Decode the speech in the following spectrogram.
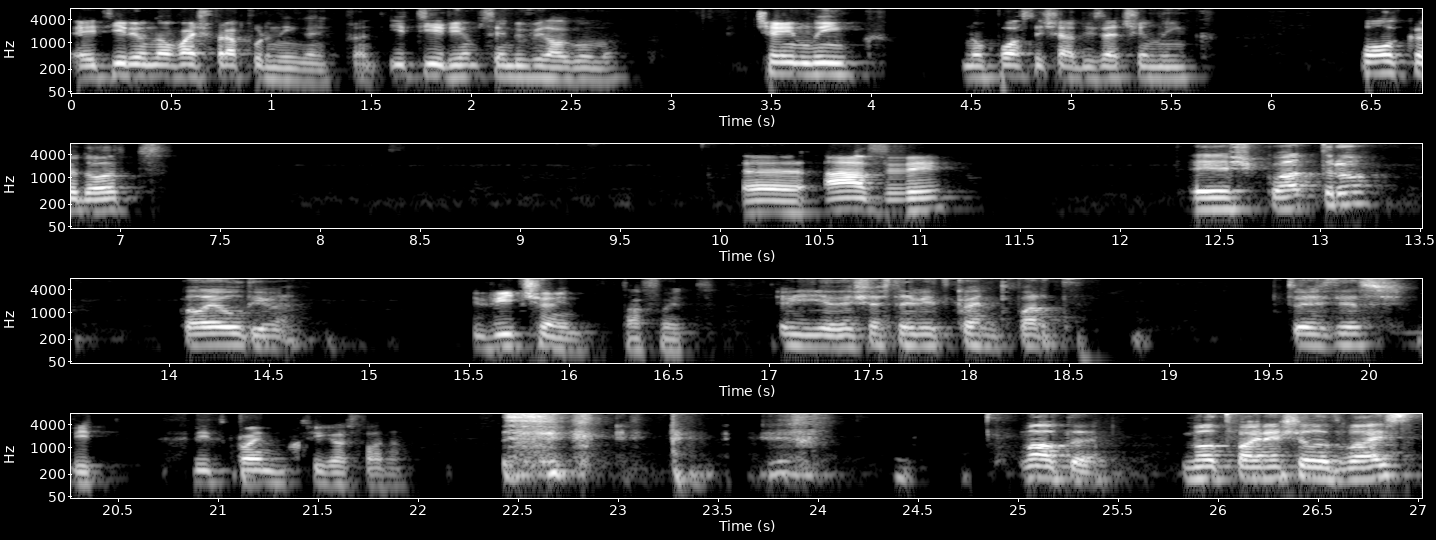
a Ethereum não vai esperar por ninguém. Portanto, Ethereum, sem dúvida alguma. Chainlink, não posso deixar de dizer Chainlink. Polkadot. Ah, AV, 3, 4, qual é a última? VeChain, está feito. Eu ia deixar esta Bitcoin de parte. Tu és desses. Bit- Bitcoin, fica fora. Malta, not financial advice,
